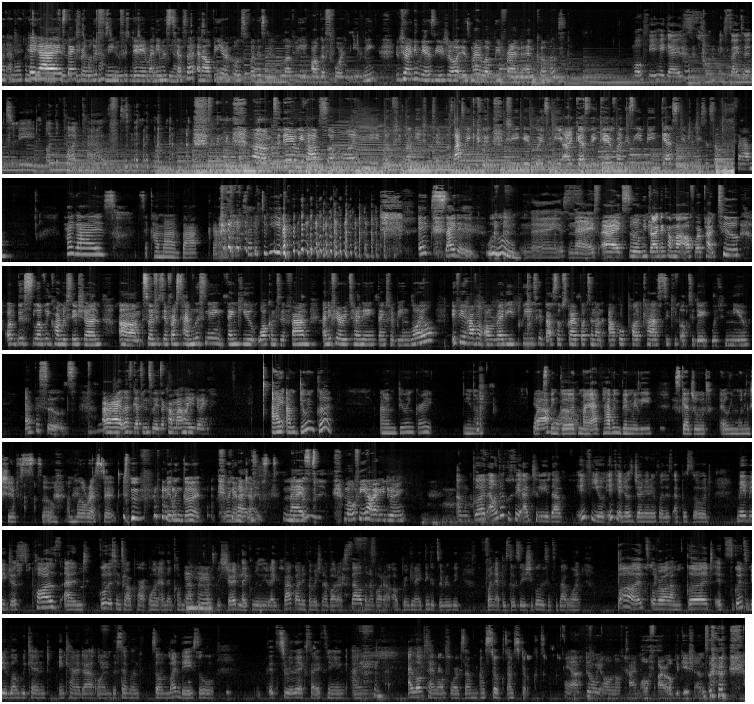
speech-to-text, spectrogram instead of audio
everyone, and welcome Hey to guys, thanks for podcast. listening You're listening today. to My name is Olivia Tiese, and I'll be your host for this lovely August 4th evening. Joining me as usual is my lovely friend and co host. Mofi, hey guys, excited to be on the podcast. um, today we have someone new. Nope, she's not new. She was here with us last week. she is going to be our guest again for this evening. Guest, introduce yourself to the fam. Hi guys, it's Ekama. I'm back. I'm excited to be here. excited. Woohoo. nice. Nice. All right. So we dragged the camera out for part two of this lovely conversation. Um, so if it's your first time listening, thank you. Welcome to the fam. And if you're returning, thanks for being loyal. If you haven't already, please hit that subscribe button on Apple Podcasts to keep up to date with new episodes. All right, let's get into it. Ekama, how are you doing? I am doing good. I'm doing great. You know, work's Yeah? been Wow. good. My I haven't been really scheduled early morning shifts, so I'm well rested. Feeling good. Feeling Nice. energized. Nice. Mofi, how are you doing? I'm good. I wanted to say actually that if you if you're just joining in for this episode, maybe just pause and go listen to our part one and then come back Mhm. because we shared like really like background information about ourselves and about our upbringing. I think it's a really fun episode, so you should go listen to that one. But overall, I'm good. It's going to be a long weekend in Canada on the seventh, so on Monday. So it's really exciting, and I love time off work. So I'm, I'm stoked. I'm stoked. Yeah, don't we all love time off our obligations?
